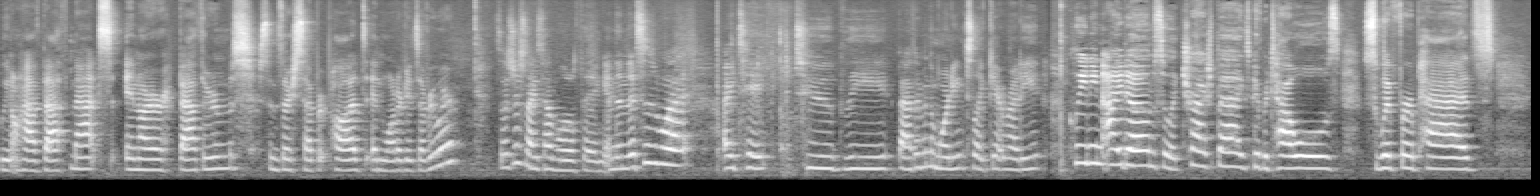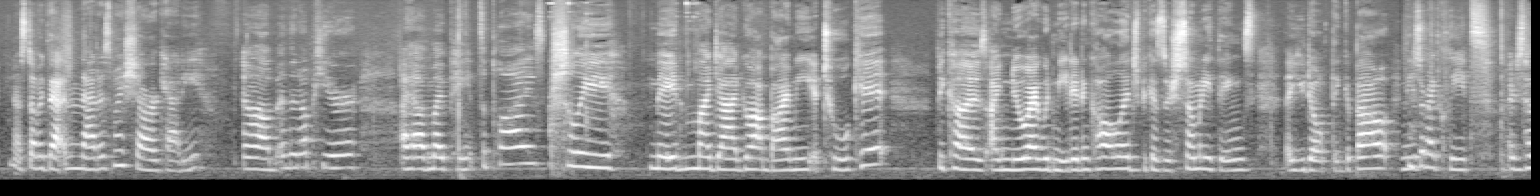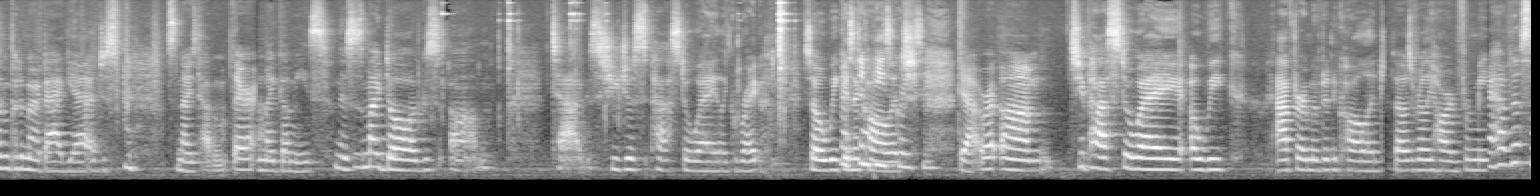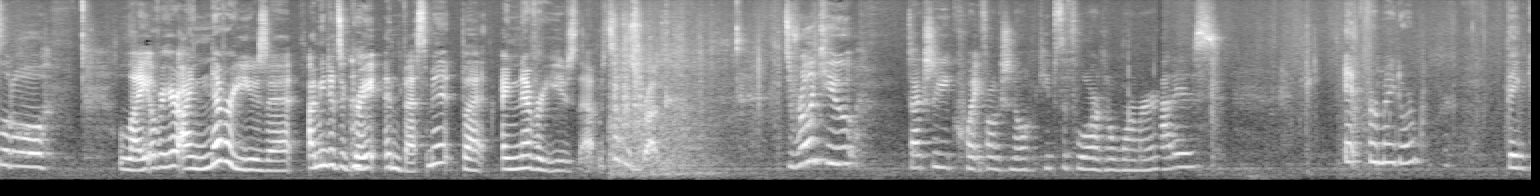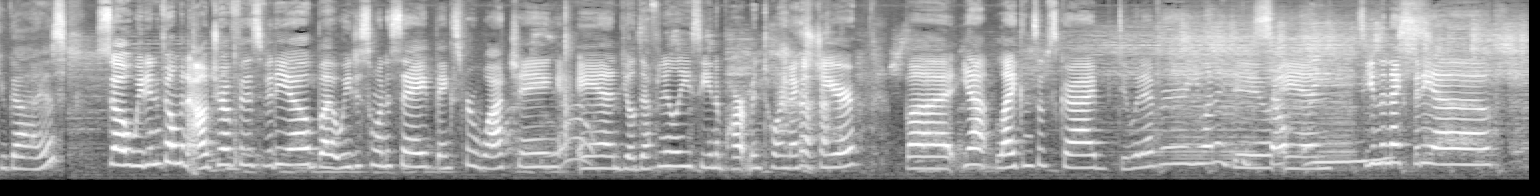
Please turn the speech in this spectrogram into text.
we don't have bath mats in our bathrooms since they're separate pods and water gets everywhere. So it's just nice to have a little thing. And then this is what I take to the bathroom in the morning to like get ready. Cleaning items, so like trash bags, paper towels, Swiffer pads, you know, stuff like that. And that is my shower caddy. Um, and then up here, I have my paint supplies. Actually made my dad go out and buy me a toolkit because I knew I would need it in college because there's so many things that you don't think about. These are my cleats. I just haven't put them in my bag yet. I just it's nice to have them up there. And my gummies. This is my dog's um, tags. She just passed away like right so a week Rest into in peace, college. Gracie. Yeah, right. Um, she passed away a week after I moved into college. That was really hard for me. I have this little light over here. I never use it. I mean, it's a mm. great investment, but I never use them. So this rug. It's really cute. It's actually quite functional. Keeps the floor a little warmer. That is it for my dorm tour. Thank you guys. So we didn't film an outro for this video, but we just want to say thanks for watching, and you'll definitely see an apartment tour next year. But yeah, like and subscribe, do whatever you want to do, and see you in the next video.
